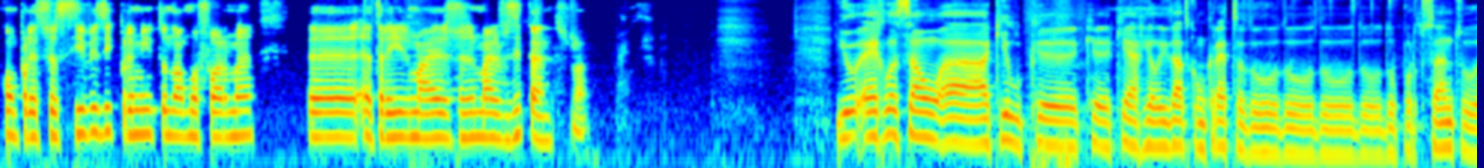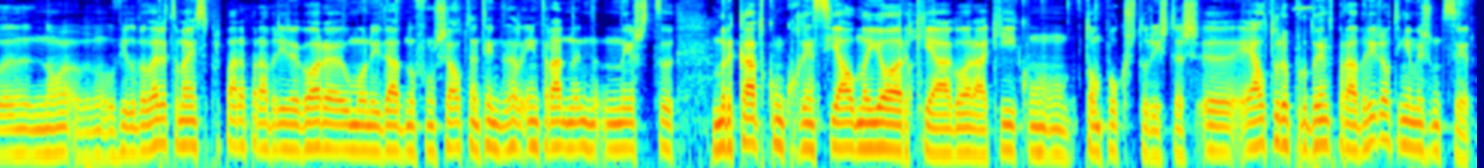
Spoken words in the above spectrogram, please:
com preços acessíveis e que permitam de alguma forma uh, atrair mais, mais visitantes. Não é? E em relação àquilo que, que, que, é a realidade concreta do, do, do, do Porto Santo, eh, o Vila Baleira também se prepara para abrir agora uma unidade no Funchal, portanto, entrar neste mercado concorrencial maior que há agora aqui com tão poucos turistas. Eh, é a altura prudente para abrir ou tinha mesmo de ser?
